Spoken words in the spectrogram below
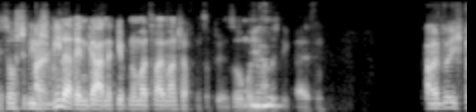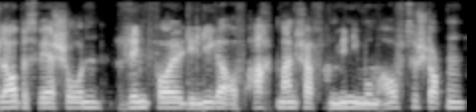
so viele also Spielerinnen gar nicht gibt, nochmal zwei Mannschaften zu füllen. So muss ja. es richtig heißen. Also ich glaube, es wäre schon sinnvoll, die Liga auf acht Mannschaften Minimum aufzustocken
